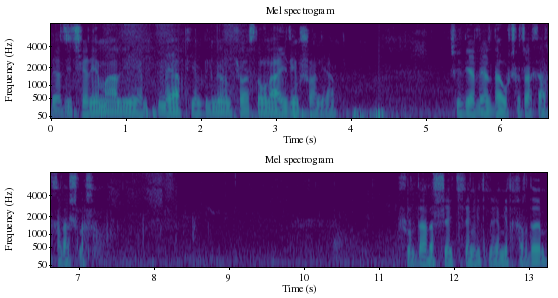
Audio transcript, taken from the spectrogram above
Beyazı içeriye mi alayım? Ne yapayım bilmiyorum ki. Aslında onu ayırayım şu an ya. Şimdi diğerleri daha uçacak arkadaşlar. Şurada da şey kiremit miremit kırdım.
